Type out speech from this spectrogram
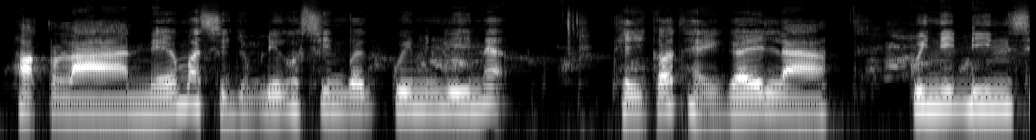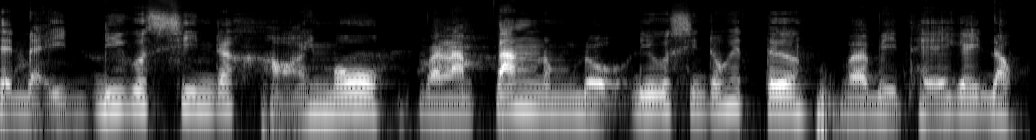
Hoặc là nếu mà sử dụng digoxin với quinidine á, thì có thể gây là quinidine sẽ đẩy digoxin ra khỏi mô và làm tăng nồng độ digoxin trong huyết tương và vì thế gây độc.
